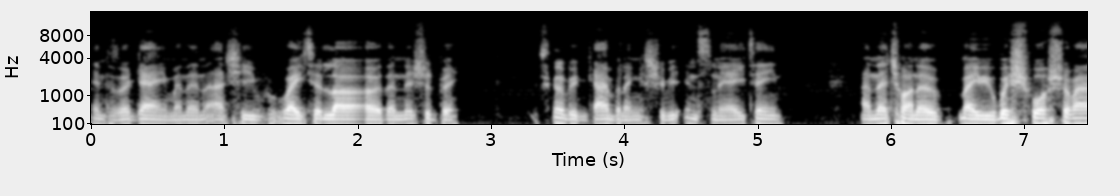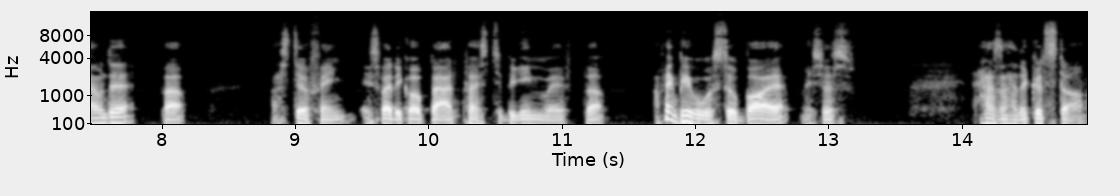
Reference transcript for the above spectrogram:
into the game and then actually rate it lower than it should be. It's going to be gambling; it should be instantly 18, and they're trying to maybe wish wash around it. But I still think it's where they got a bad press to begin with. But I think people will still buy it. It's just it hasn't had a good start.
